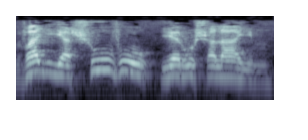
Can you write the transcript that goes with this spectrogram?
וישובו ירושלים.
